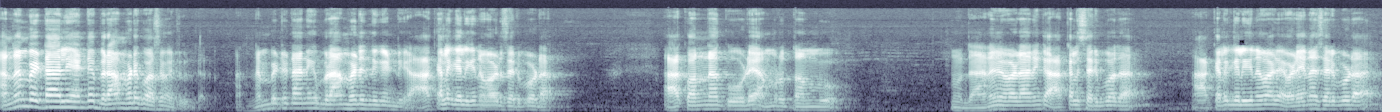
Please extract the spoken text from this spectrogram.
అన్నం పెట్టాలి అంటే బ్రాహ్మడి కోసం వెతుకుతారు అన్నం పెట్టడానికి బ్రాహ్మడు ఎందుకండి? ఆకలి కలిగిన వాడు సరిపోడా? ఆ కొన్న కూడే అమృతంబు. నువ్వు దానం ఇవ్వడానికి ఆకలి సరిపోదా? ఆకలి కలిగిన వాడు ఎవడైనా సరిపోడా?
